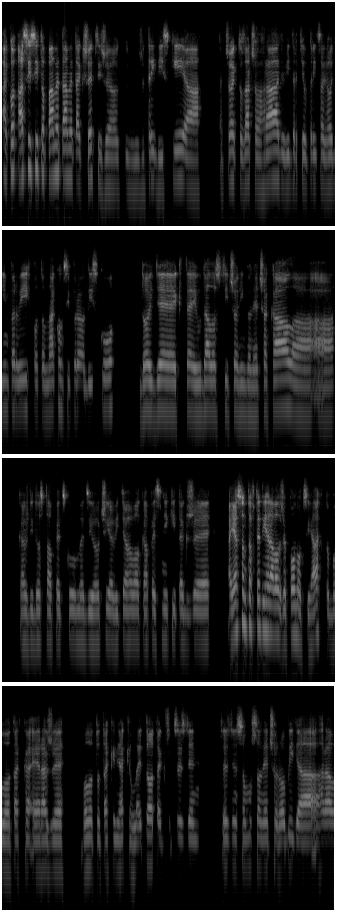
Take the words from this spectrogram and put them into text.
ako, asi si to pamätáme tak všetci, že, že tri disky a tak človek to začal hrať, vydrtil 30 hodín prvých, potom na konci prvého disku dojde k tej udalosti, čo nikto nečakal a, a každý dostal pecku medzi oči a vyťahoval kapesníky, takže A ja som to vtedy hrával, že po nociach, to bolo taká éra, že bolo to také nejaké leto, takže cez deň, cez deň som musel niečo robiť a hral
